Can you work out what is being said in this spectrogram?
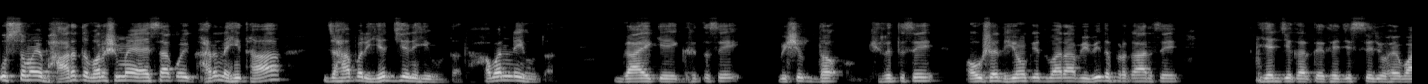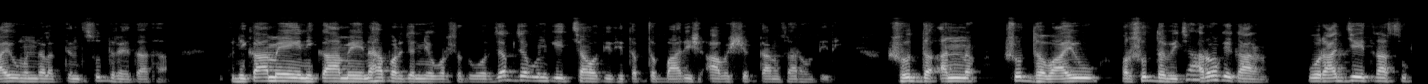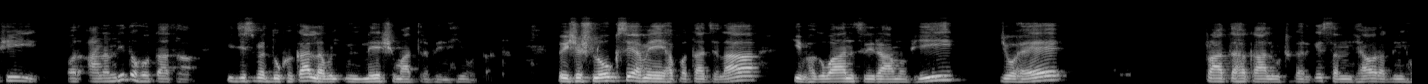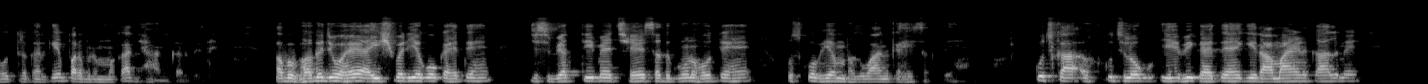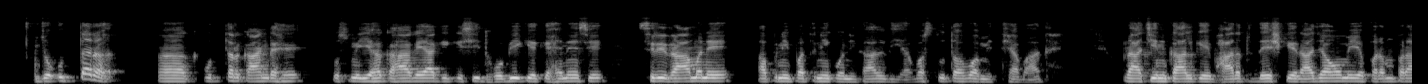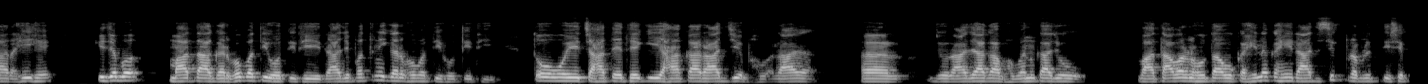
उस समय भारत वर्ष में ऐसा कोई घर नहीं था जहाँ पर यज्ञ नहीं होता था, हवन नहीं होता था। गाय के घृत से, विशुद्ध घृत से, औषधियों के द्वारा विविध प्रकार से यज्ञ करते थे, जिससे जो है वायुमंडल अत्यंत शुद्ध रहता था। निकामे निकामे न पर्जन्य वर्षत, और जब जब उनकी इच्छा होती थी, तब तब बारिश आवश्यकता अनुसार होती थी। शुद्ध अन्न, शुद्ध वायु और शुद्ध विचारों के कारण वो राज्य इतना सुखी और आनंदित तो होता था कि जिसमें दुख का लेश मात्र भी नहीं होता था। तो इस श्लोक से हमें यह पता चला कि भगवान श्री राम भी जो है प्रातः काल उठ करके, संध्या और अग्निहोत्र करके पर ब्रह्म का ध्यान करते थे। अब भग जो है ऐश्वर्य को कहते हैं, जिस व्यक्ति में छह सदगुण होते हैं, उसको भी हम भगवान कह सकते हैं। कुछ का, कुछ लोग ये भी कहते हैं कि रामायण काल में जो उत्तर उत्तर कांड है, उसमें यह कहा गया कि किसी धोबी के कहने से श्री राम ने अपनी पत्नी को निकाल दिया। वस्तुतः वह मिथ्या बात है। प्राचीन काल के भारत देश के राजाओं में यह परंपरा रही है कि जब माता गर्भवती होती थी राजपत्नी गर्भवती होती थी तो वो ये चाहते थे कि यहाँ का राज्य रा, जो राजा का भवन का जो वातावरण होता वो कहीं ना कहीं राजसिक प्रवृत्ति से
